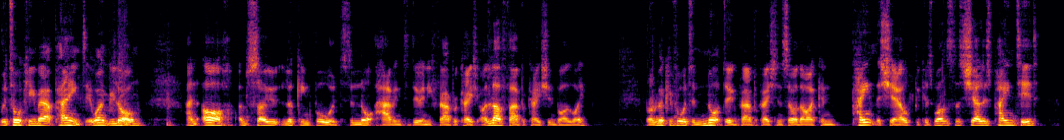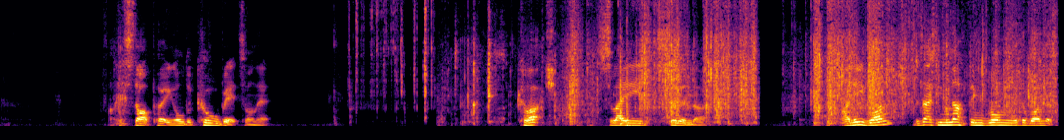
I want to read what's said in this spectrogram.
we're talking about paint. It won't be long. And oh, I'm so looking forward to not having to do any fabrication. I love fabrication, by the way. But I'm looking forward to not doing fabrication so that I can paint the shell because once the shell is painted, I can start putting all the cool bits on it. Clutch slave cylinder. I need one. There's actually nothing wrong with the one that's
